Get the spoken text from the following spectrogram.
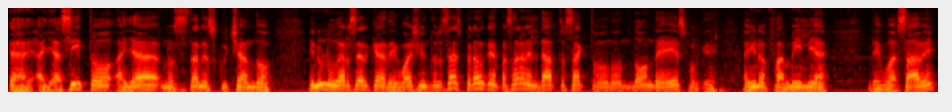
allácito, allá nos están escuchando en un lugar cerca de Washington. Estaba esperando que me pasaran el dato exacto dónde es, porque hay una familia de Guasave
